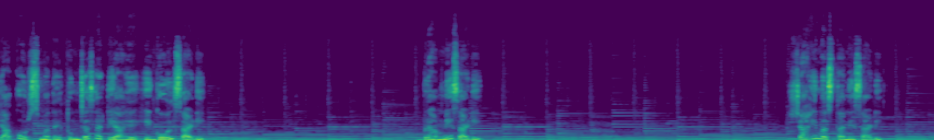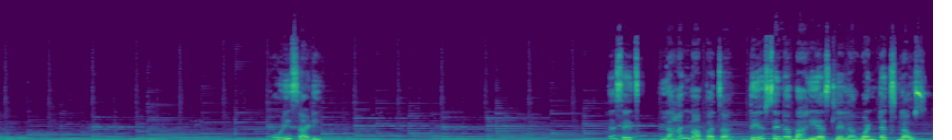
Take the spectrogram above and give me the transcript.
या कोर्समध्ये तुमच्यासाठी आहे ही गोल साडी. ब्राह्मणी साडी. शाही मस्तानी साडी. कोळी साडी. तसेच लहान मापाचा देवसेना बाही असलेला वनटक्स ब्लाऊज. ब्लाउज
